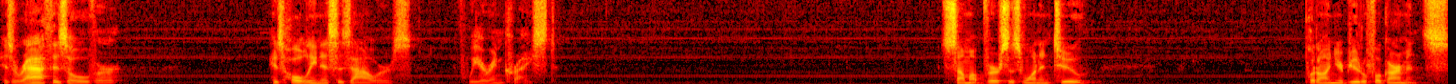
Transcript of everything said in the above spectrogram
His wrath is over his holiness is ours if we are in Christ. Sum up verses 1 and 2. Put on your beautiful garments.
